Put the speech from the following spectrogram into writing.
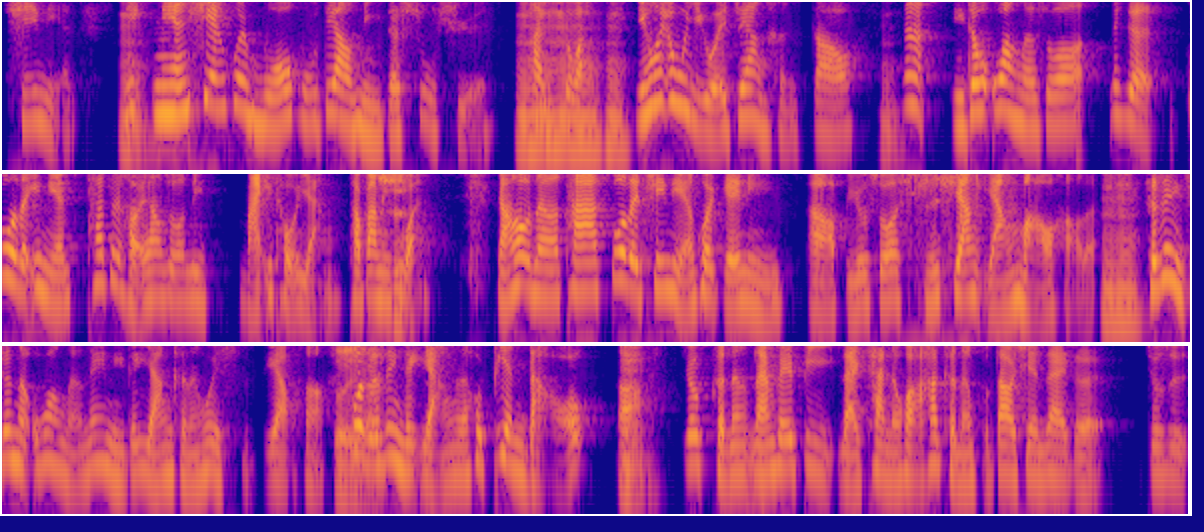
七年，你嗯年限会模糊掉你的数学判断，你会误以为这样很高，嗯。那你都忘了说那个过了一年，他这个好像说你买一头羊，他帮你管，然后呢，他过了七年会给你啊、比如说十箱羊毛好了。嗯，可是你真的忘了，那你的羊可能会死掉哈，或者是你的羊呢会变老啊，嗯就可能南非币来看的话，它可能不到现在的就是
